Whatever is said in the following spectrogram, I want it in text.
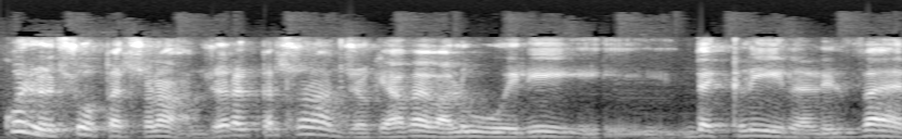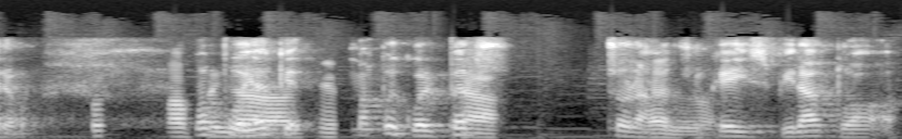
quello è il suo personaggio, era il personaggio che aveva lui lì, The Cleaner, il vero. Ma poi, anche, ma poi quel personaggio personaggio che è ispirato a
